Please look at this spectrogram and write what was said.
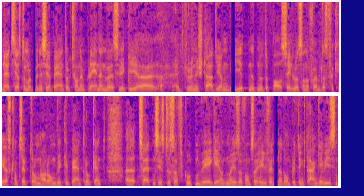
Naja, zuerst einmal bin ich sehr beeindruckt von den Plänen, weil es wirklich äh, ein grünes Stadion wird. Nicht nur der Bau selber, sondern vor allem das Verkehrskonzept drumherum wirklich beeindruckend. Äh, zweitens ist das auf gutem Wege und man ist auf unsere Hilfe nicht unbedingt angewiesen.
